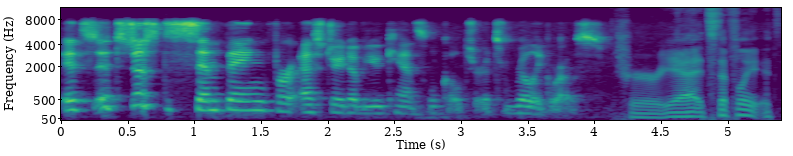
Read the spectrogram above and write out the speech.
it's it's just simping for SJW cancel culture. It's really gross. Sure. Yeah. It's definitely it's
